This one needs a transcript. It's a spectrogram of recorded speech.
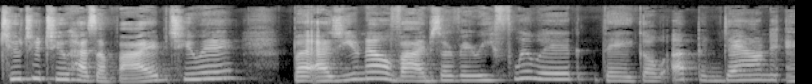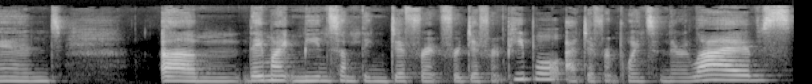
222 has a vibe to it, but as you know, vibes are very fluid. They go up and down and um, they might mean something different for different people at different points in their lives.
